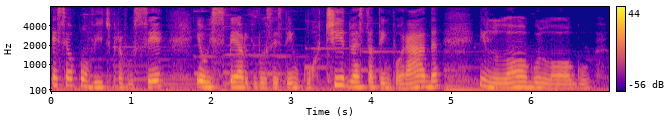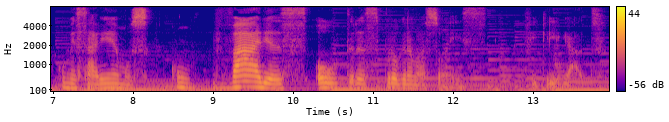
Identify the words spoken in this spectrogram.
Esse é o convite para você. Eu espero que vocês tenham curtido esta temporada e logo, logo começaremos com várias outras programações. Fique ligado.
